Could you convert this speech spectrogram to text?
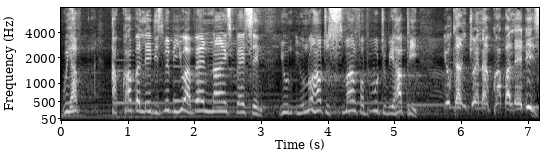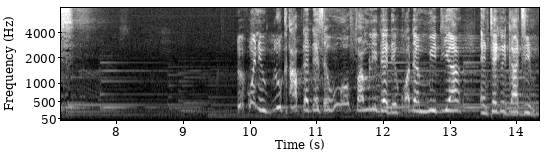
We have Akwaaba ladies. Maybe you are a very nice person. You, you know how to smile for people to be happy. You can join Akwaaba ladies. When you look up there, there's a whole family there. They call them media and technical team.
